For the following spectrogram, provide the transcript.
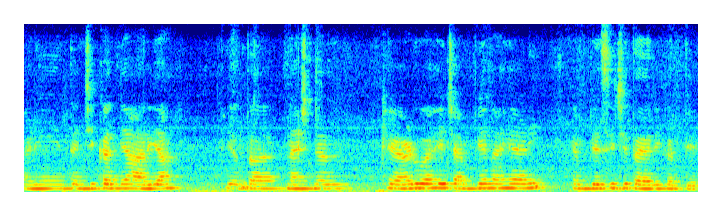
आणि त्यांची कन्या आर्या ती आता नॅशनल खेळाडू आहे चॅम्पियन आहे आणि एम पी एस सीची तयारी करते.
